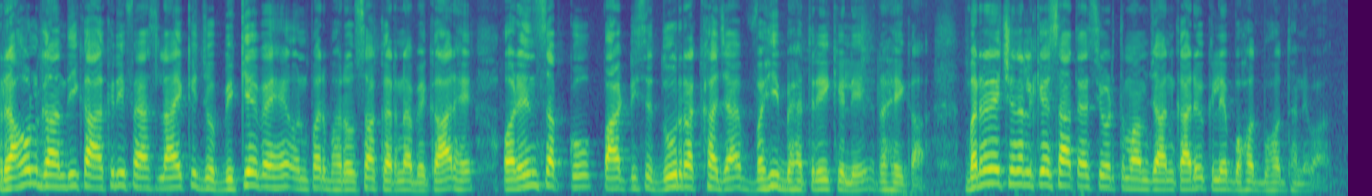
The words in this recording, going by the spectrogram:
राहुल गांधी का आखिरी फैसला है कि जो बिके हुए हैं, उन पर भरोसा करना बेकार है और इन सबको पार्टी से दूर रखा जाए, वही बेहतरी के लिए रहेगा। बने रहे चैनल के साथ, ऐसी और तमाम जानकारियों के लिए बहुत बहुत धन्यवाद।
